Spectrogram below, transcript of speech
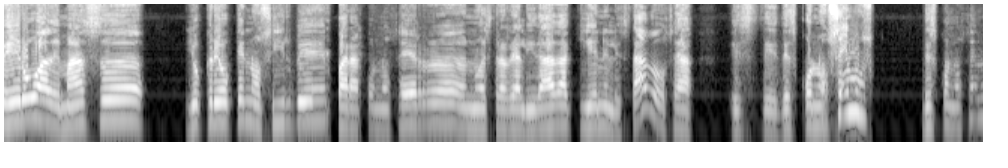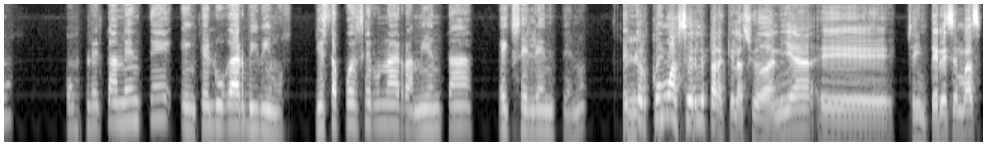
pero además eh, yo creo que nos sirve para conocer eh, nuestra realidad aquí en el estado, o sea, este desconocemos, desconocemos completamente en qué lugar vivimos y esta puede ser una herramienta excelente, ¿no? Héctor, ¿cómo hacerle para que la ciudadanía eh, se interese más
